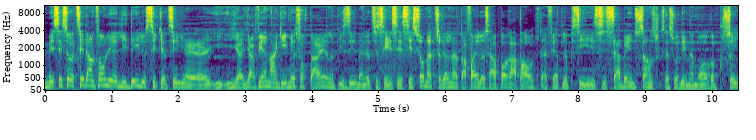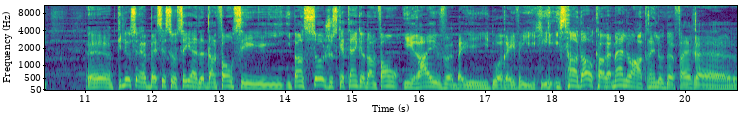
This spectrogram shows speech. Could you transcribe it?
Mais c'est ça, tu sais, dans le fond, l'idée, c'est que, tu sais, ils, reviennent en guillemets sur Terre, puis ils se disent, ben là, c'est- surnaturel notre affaire, ça n'a pas rapport tout à fait, là, puis ça a bien du sens que ce soit des mémoires repoussées. Euh, là, ben, c'est ça. tu euh, Dans le fond, c'est il pense ça jusqu'à temps que dans le fond, il rêve. Ben, il doit rêver. Il, s'endort carrément là, en train là, de faire euh,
